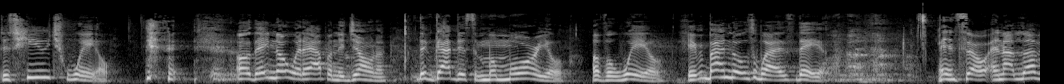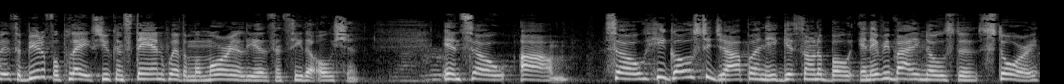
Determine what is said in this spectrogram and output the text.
this huge whale. oh, they know what happened to Jonah. They've got this memorial of a whale. Everybody knows why it's there. And so, and I love it. It's a beautiful place. You can stand where the memorial is and see the ocean. And so, um, so he goes to Joppa and he gets on a boat, and everybody knows the story.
